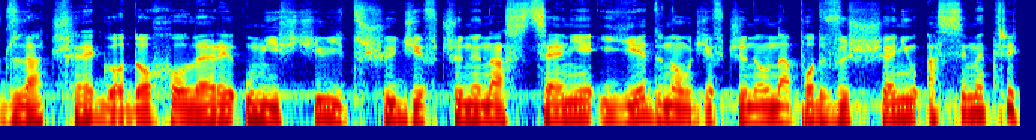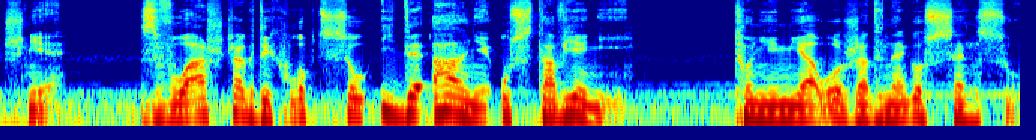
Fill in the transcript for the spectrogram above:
Dlaczego do cholery umieścili trzy dziewczyny na scenie i jedną dziewczynę na podwyższeniu asymetrycznie? Zwłaszcza gdy chłopcy są idealnie ustawieni. To nie miało żadnego sensu.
